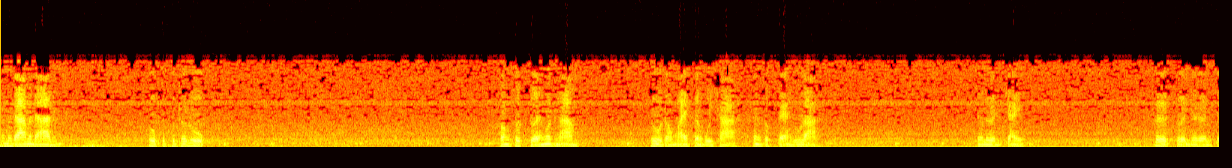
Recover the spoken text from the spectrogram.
ธรรมดาธรรมดาเนี่ยรูปพระพุทธรูปของสดสวยงดงามรูปดอกไม้เครื่องบูชา เครื่องตกแต่งรูหราเจริญใจเพื่อเพลินเจริญใจ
